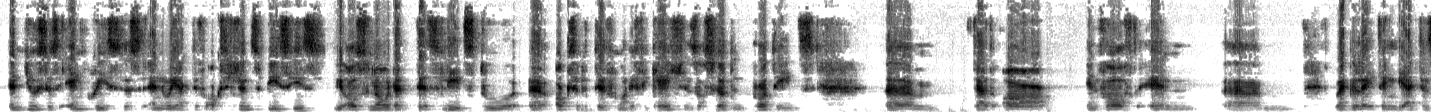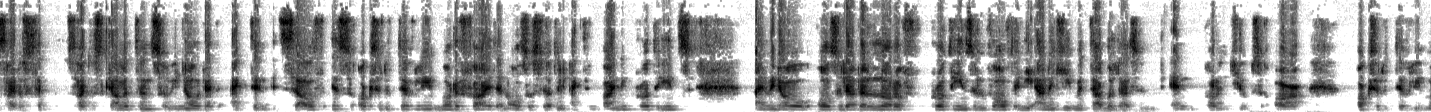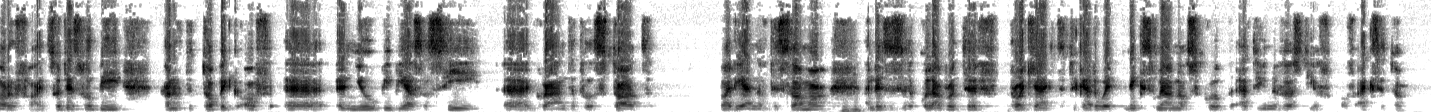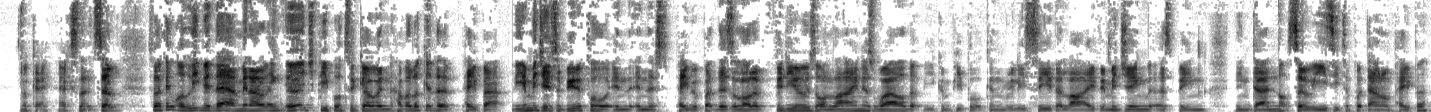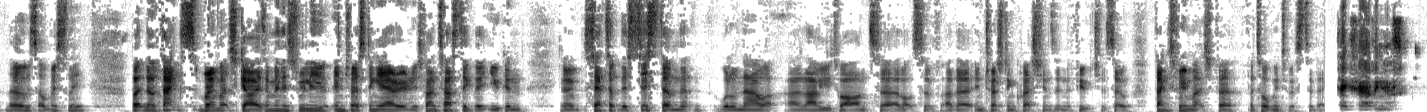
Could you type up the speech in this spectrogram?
induces increases in reactive oxygen species. We also know that this leads to uh, oxidative modifications of certain proteins um, that are involved in um, regulating the actin cytoskeleton. So we know that actin itself is oxidatively modified and also certain actin binding proteins. And we know also that a lot of proteins involved in the energy metabolism in pollen tubes are oxidatively modified. So this will be kind of the topic of uh, a new BBSRC uh, grant that will start by the end of the summer. Mm-hmm. And this is a collaborative project together with Nick Smirnoff's group at the University of, of Exeter. Okay, excellent. So, so I think we'll leave it there. I mean, I'll urge people to go and have a look at the paper. The images are beautiful in in this paper, but there's a lot of videos online as well that you can people can really see the live imaging that has been been done. Not so easy to put down on paper, those obviously. But no, thanks very much, guys. I mean, it's really interesting area, and it's fantastic that you can you know set up this system that will now allow you to answer lots of other interesting questions in the future. So, thanks very much for for talking to us today. Thanks for having us.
